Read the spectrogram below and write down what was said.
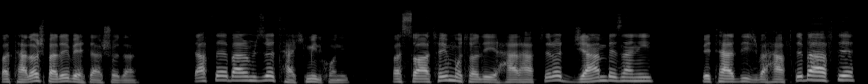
و تلاش برای بهتر شدن. دفتر برنامه‌ریزی را تکمیل کنید و ساعت‌های مطالعه هر هفته را جمع بزنید به تدریج و هفته به هفته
